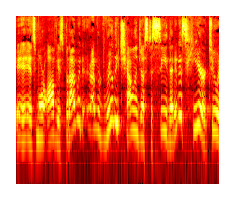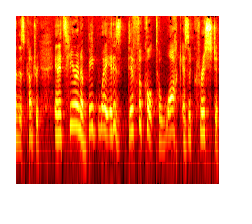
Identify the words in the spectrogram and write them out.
It's more obvious. But I would, I would really challenge us to see that it is here, too, in this country. And it's here in a big way. It is difficult to walk as a Christian,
